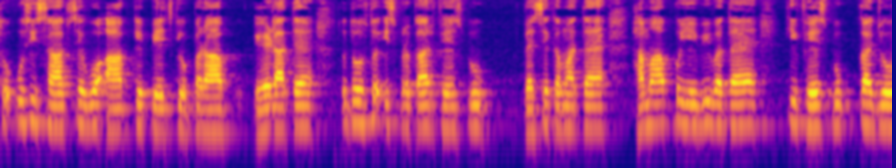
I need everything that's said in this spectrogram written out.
तो उस हिसाब से वो आपके पेज के ऊपर आप एड आते हैं। तो दोस्तों, इस प्रकार फेसबुक पैसे कमाता है। हम आपको ये भी बताएँ कि फेसबुक का जो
